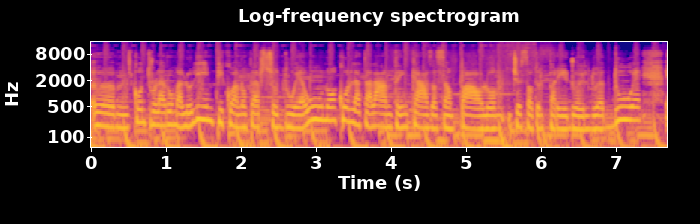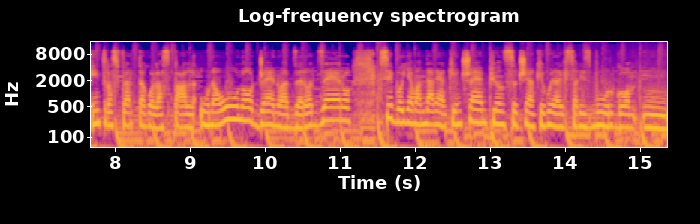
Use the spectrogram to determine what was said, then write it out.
ehm, contro la Roma all'Olimpico hanno perso 2 a 1, con l'Atalanta in casa a San Paolo c'è stato il pareggio del 2 a 2, in trasferta con la Spal 1 a 1 1, Genoa 0-0. Se vogliamo andare anche in Champions, c'è anche quella del Salisburgo mh, mm,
